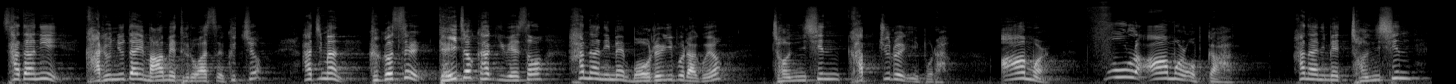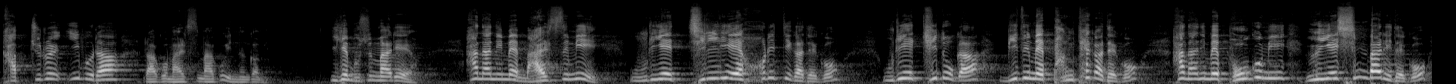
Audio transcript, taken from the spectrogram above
사단이 가룟 유다의 마음에 들어왔어요. 그렇죠? 하지만 그것을 대적하기 위해서 하나님의 뭐를 입으라고요? 전신 갑주를 입으라. armor, full armor of God. 하나님의 전신 갑주를 입으라라고 말씀하고 있는 겁니다. 이게 무슨 말이에요? 하나님의 말씀이 우리의 진리의 허리띠가 되고 우리의 기도가 믿음의 방패가 되고 하나님의 복음이 의의 신발이 되고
